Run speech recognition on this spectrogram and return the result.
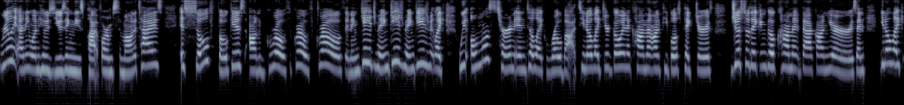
really anyone who's using these platforms to monetize, is so focused on growth, growth, growth, and engagement, engagement, engagement. Like we almost turn into like robots, you know, like you're going to comment on people's pictures just so they can go comment back on yours. And, you know, like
